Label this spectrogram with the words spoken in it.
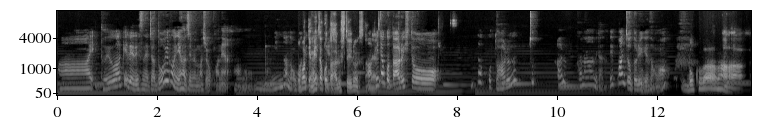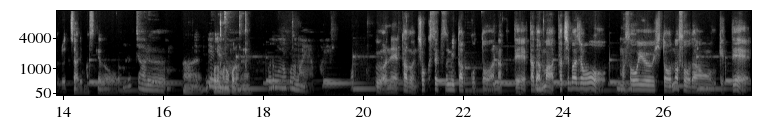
はーい。というわけでですね、じゃあどういうふうに始めましょうかね。あの、みんなのお化け見たことあるる人いるんですかあ、ね見たことある人、見たことある？ちょっとあるかな？みたいな。え、パンチョとリュウゲイさんは？僕はまあ、あるっちゃありますけど、あるっちゃある。はい、子供の頃ね。子供の頃なんや、やっぱり。僕はね多分直接見たことはなくてただうんまあ立場上、うんまあ、そういう人の相談を受けて、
